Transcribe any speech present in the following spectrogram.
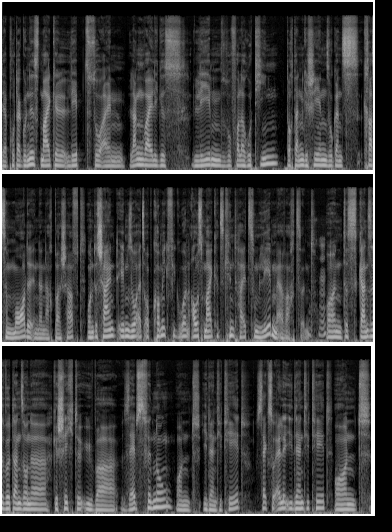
Der Protagonist Michael lebt so ein langweiliges Leben, so voller Routinen. Doch dann geschehen so ganz krasse Morde in der Nachbarschaft. Und es scheint eben so, als ob Comicfiguren aus Michaels Kindheit zum Leben erwacht sind. Mhm. Und das Ganze wird dann so eine Geschichte über Selbstfindung und Identität sexuelle Identität und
